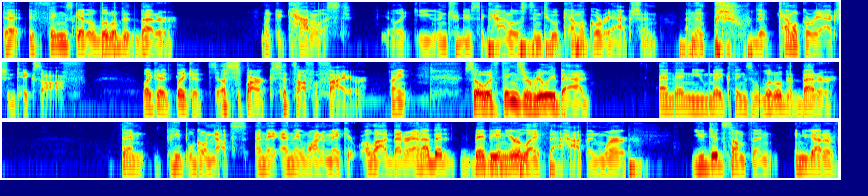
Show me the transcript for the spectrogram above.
that if things get a little bit better, like a catalyst, like you introduce a catalyst into a chemical reaction, and then the chemical reaction takes off, like a like a, a spark sets off a fire, right? So if things are really bad, and then you make things a little bit better, then people go nuts and they and they want to make it a lot better. And I bet maybe in your life that happened where you did something and you got a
